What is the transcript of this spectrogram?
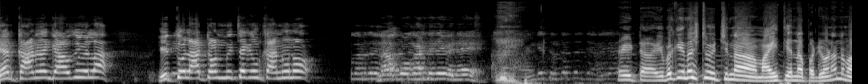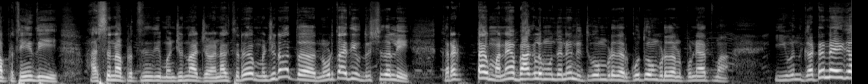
ಏನು ಕಾಣದಂಗೆ ಯಾವುದೂ ಇಲ್ಲ. ಇತ್ತು ಲಾಕ್ಡೌನ್ ಮಿಚ್ಚಾಗಿ ಇವ್ರ ಕಾನೂನು. ರೈಟ್ ಈ ಬಗ್ಗೆ ಇನ್ನಷ್ಟು ಹೆಚ್ಚಿನ ಮಾಹಿತಿಯನ್ನು ಪಡೆಯೋಣ. ನಮ್ಮ ಪ್ರತಿನಿಧಿ ಹಾಸನ ಪ್ರತಿನಿಧಿ ಮಂಜುನಾಥ್ ಜಾಯ್ನ್ ಆಗ್ತಾರೆ ಮಂಜುನಾಥ್ ನೋಡ್ತಾ ಇದ್ದೀವಿ ದೃಶ್ಯದಲ್ಲಿ. ಕರೆಕ್ಟಾಗಿ ಮನೆ ಬಾಗಿಲು ಮುಂದೆನೇ ನಿಂತ್ಕೊಂಡ್ಬಿಡಿದಾರೆ ಕೂತ್ಕೊಂಡ್ಬಿಡಿದಾರೆ ಪುಣ್ಯಾತ್ಮ. ಈ ಒಂದು ಘಟನೆ ಈಗ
